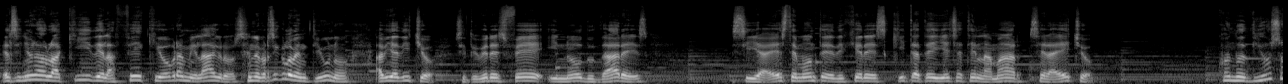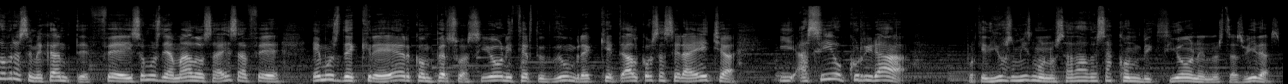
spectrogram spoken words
El Señor habla aquí de la fe que obra milagros. En el versículo 21 había dicho, si tuvieres fe y no dudares, si a este monte dijeres, quítate y échate en la mar, será hecho. Cuando Dios obra semejante fe y somos llamados a esa fe, hemos de creer con persuasión y certidumbre que tal cosa será hecha y así ocurrirá, porque Dios mismo nos ha dado esa convicción en nuestras vidas.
